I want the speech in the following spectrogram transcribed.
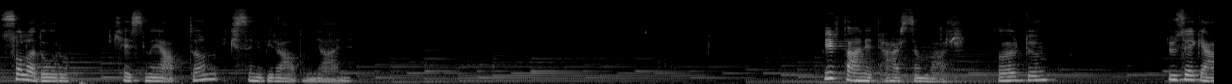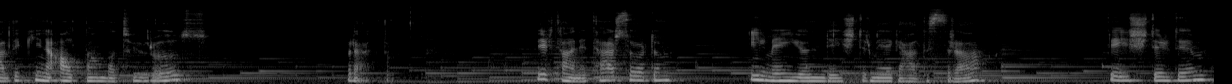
sola doğru kesme yaptım. İkisini bir aldım yani. Bir tane tersim var. Ördüm. Düze geldik. Yine alttan batıyoruz. Bıraktım. Bir tane ters ördüm. İlmeğin yönünü değiştirmeye geldi sıra. Değiştirdim.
